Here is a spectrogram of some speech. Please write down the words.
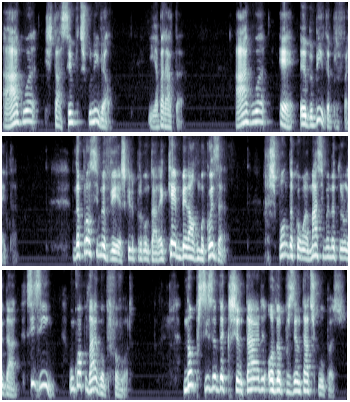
A água está sempre disponível e é barata. A água é a bebida perfeita. Da próxima vez que lhe perguntarem quer beber alguma coisa, responda com a máxima naturalidade: sim, sim, um copo d'água, por favor. Não precisa de acrescentar ou de apresentar desculpas.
